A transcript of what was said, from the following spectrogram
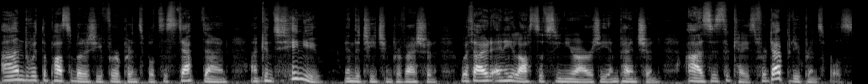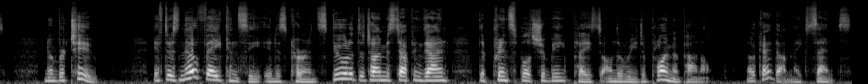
and with the possibility for a principal to step down and continue in the teaching profession without any loss of seniority and pension, as is the case for deputy principals. Number two, if there's no vacancy in his current school at the time of stepping down, the principal should be placed on the redeployment panel. Okay, that makes sense.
